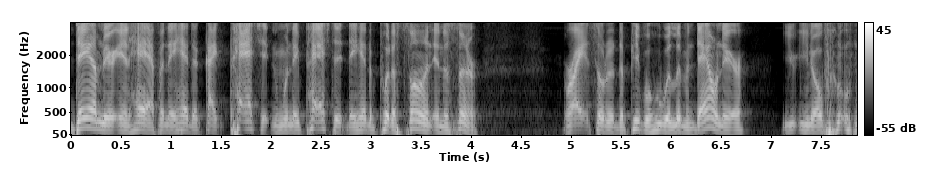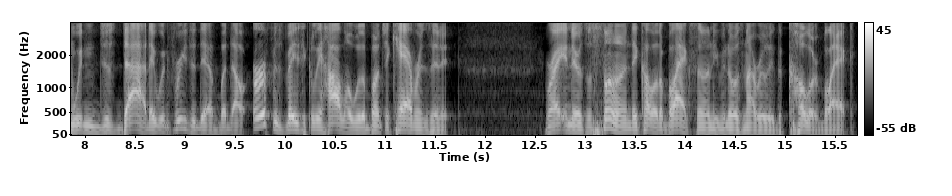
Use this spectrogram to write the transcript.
damn near in half, and they had to like patch it. And when they patched it, they had to put a sun in the center, right? So that the people who were living down there you, you know, wouldn't just die. They wouldn't freeze to death. But the Earth is basically hollow with a bunch of caverns in it, right? And there's a sun. They call it a black sun, even though it's not really the color black.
